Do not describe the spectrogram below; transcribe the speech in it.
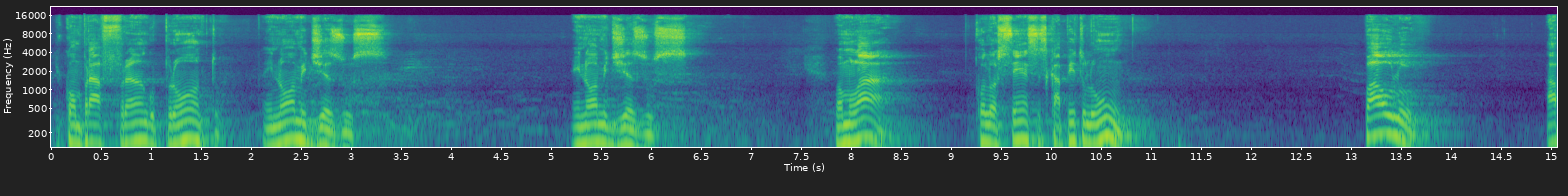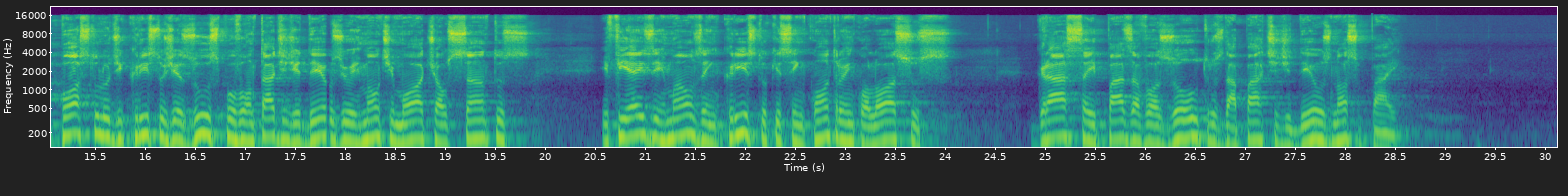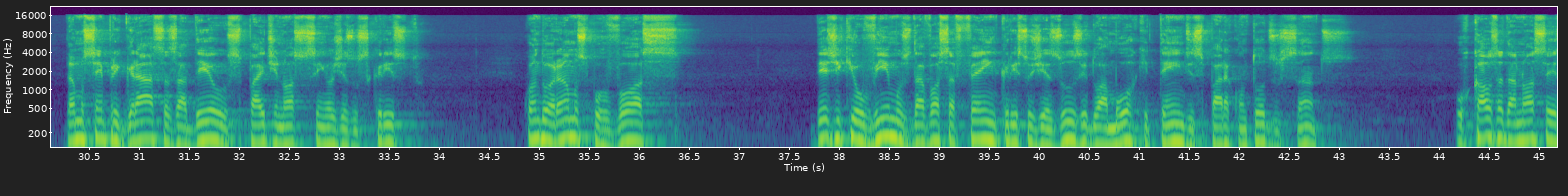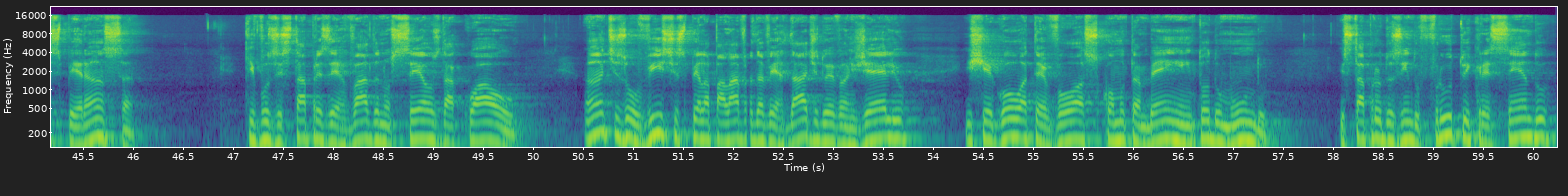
de comprar frango pronto, em nome de Jesus. Em nome de Jesus. Vamos lá? Colossenses capítulo 1. Paulo, apóstolo de Cristo Jesus, por vontade de Deus, e o irmão Timóteo aos santos e fiéis irmãos em Cristo que se encontram em Colossos, graça e paz a vós outros da parte de Deus, nosso Pai. Damos sempre graças a Deus, Pai de nosso Senhor Jesus Cristo, quando oramos por vós, desde que ouvimos da vossa fé em Cristo Jesus e do amor que tendes para com todos os santos por causa da nossa esperança, que vos está preservada nos céus, da qual antes ouvistes pela palavra da verdade do Evangelho, e chegou até vós, como também em todo o mundo, está produzindo fruto e crescendo,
